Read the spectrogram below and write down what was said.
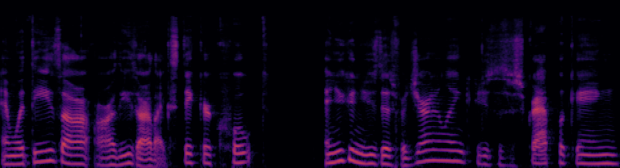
and what these are, are these are like sticker quote. And you can use this for journaling. You can use this for scrapbooking.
